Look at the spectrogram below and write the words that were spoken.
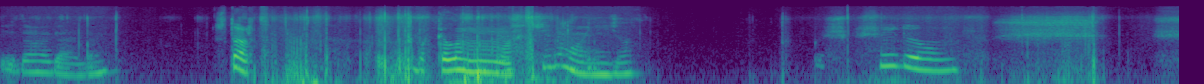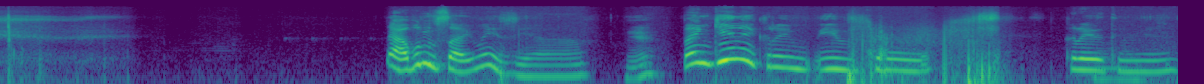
Bir daha geldim. Start. Bakalım? Beş kişiyle mi oynayacağız? Beş kişi de olmuş. Ya bunu saymayız ya. Niye? Ben gene krem krem krevetim ya.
